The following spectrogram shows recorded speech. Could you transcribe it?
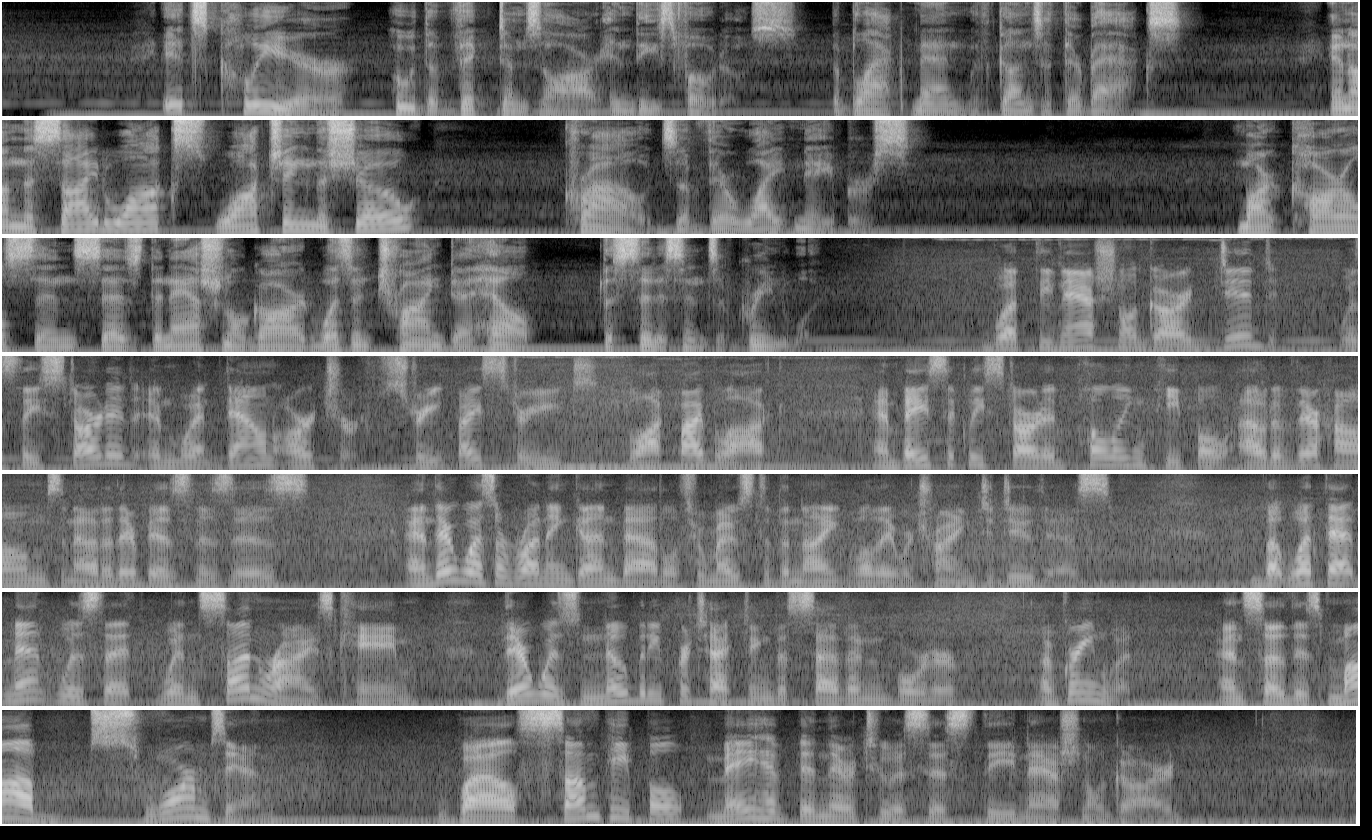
It's clear who the victims are in these photos the black men with guns at their backs. And on the sidewalks watching the show, crowds of their white neighbors. Marc Carlson says the National Guard wasn't trying to help the citizens of Greenwood. What the National Guard did was they started and went down Archer, street by street, block by block, and basically started pulling people out of their homes and out of their businesses. And there was a running gun battle through most of the night while they were trying to do this. But what that meant was that when sunrise came, there was nobody protecting the southern border of Greenwood. And so this mob swarms in. While some people may have been there to assist the National Guard,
